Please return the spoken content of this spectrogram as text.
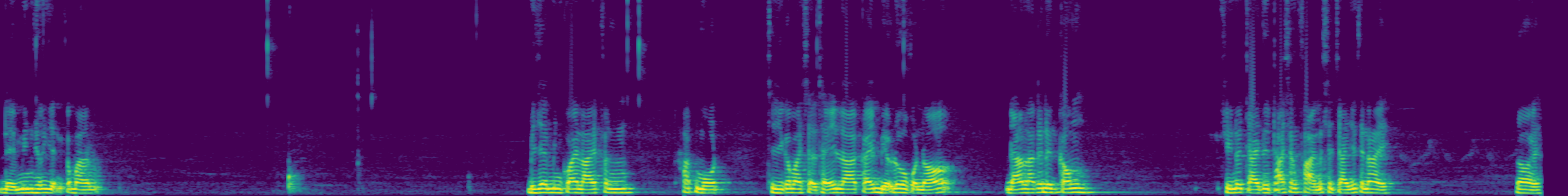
để mình hướng dẫn các bạn. Bây giờ mình quay lại phần H1 thì các bạn sẽ thấy là cái biểu đồ của nó đang là cái đường cong. Khi nó chạy từ trái sang phải nó sẽ chạy như thế này. Rồi,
